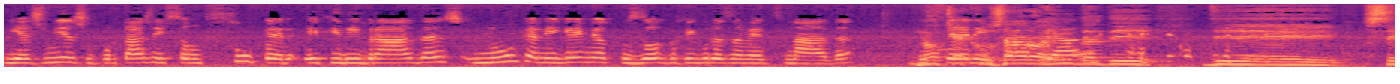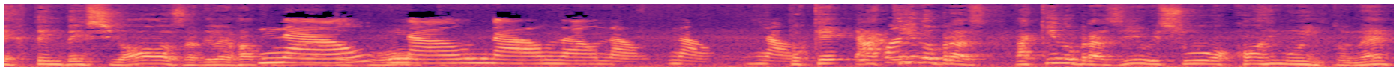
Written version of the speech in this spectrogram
e as minhas reportagens são super equilibradas. Nunca ninguém me acusou de rigorosamente nada. Não te acusaram ainda de, de ser tendenciosa, de levar para não, não, não, não, não, não, não. Porque aqui, quando... no Brasil, aqui no Brasil isso ocorre muito, né?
